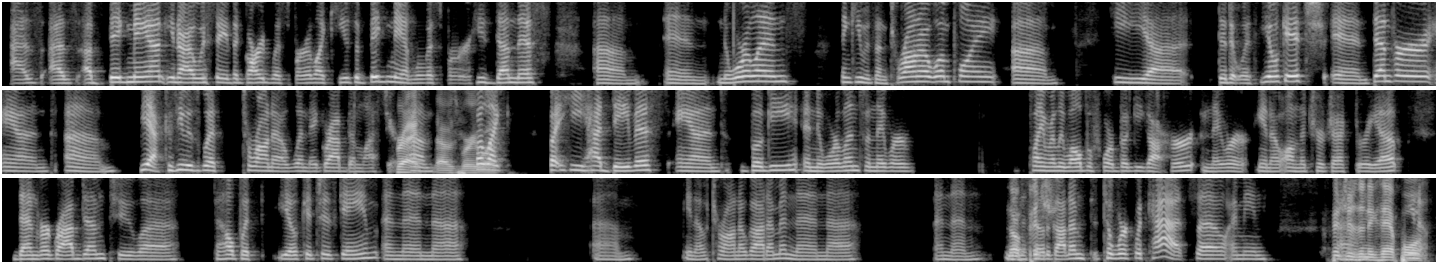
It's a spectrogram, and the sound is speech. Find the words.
as as a big man you know i always say the guard whisperer like he's a big man whisperer he's done this um in new orleans i think he was in toronto at one point um he uh did it with Jokic in denver and um yeah because he was with toronto when they grabbed him last year right. um that was where he but was. like but he had davis and boogie in new orleans when they were playing really well before boogie got hurt and they were you know on the trajectory up denver grabbed him to uh to help with Jokic's game and then uh um you know toronto got him and then uh and then No, minnesota Finch- got him to, to work with KAT so i mean Finch is an um, example you of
